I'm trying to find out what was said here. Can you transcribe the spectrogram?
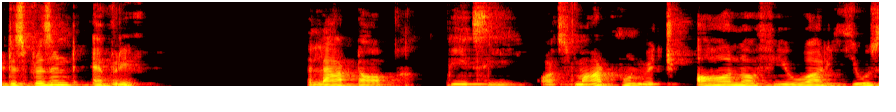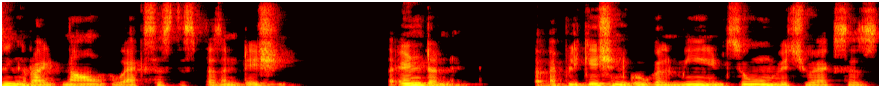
It is present everywhere. The laptop, PC, or smartphone, which all of you are using right now to access this presentation, the internet, the application Google Meet, Zoom, which you access,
